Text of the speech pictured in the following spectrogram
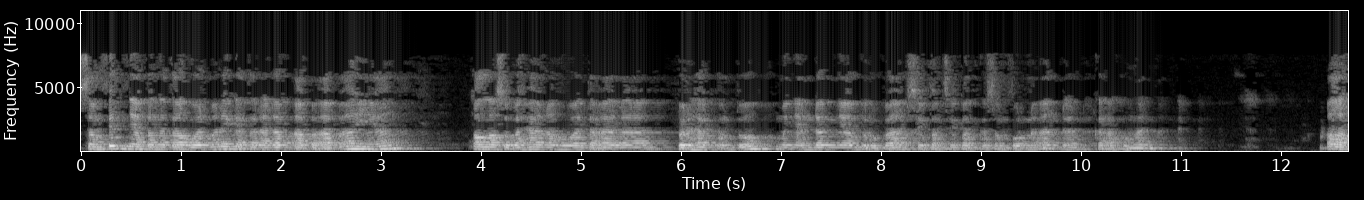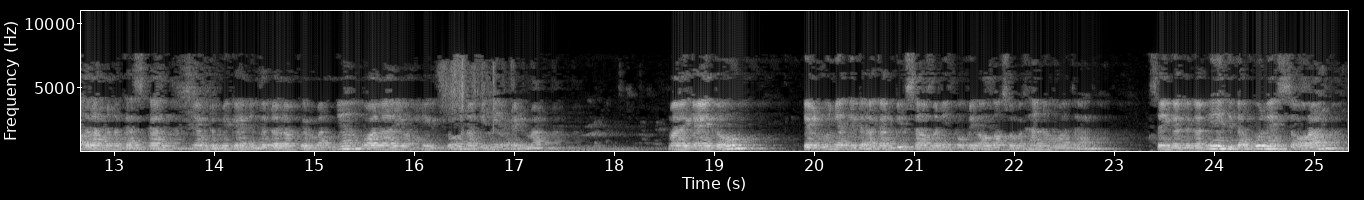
sempitnya pengetahuan mereka terhadap apa-apa yang Allah Subhanahu wa taala berhak untuk menyandangnya berupa sifat-sifat kesempurnaan dan keagungan. Allah telah menegaskan yang demikian itu dalam firman-Nya wala yuhitu nabihi ilma. Mereka itu ilmunya tidak akan bisa melingkupi Allah Subhanahu wa taala. Sehingga dengan ini tidak boleh seorang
